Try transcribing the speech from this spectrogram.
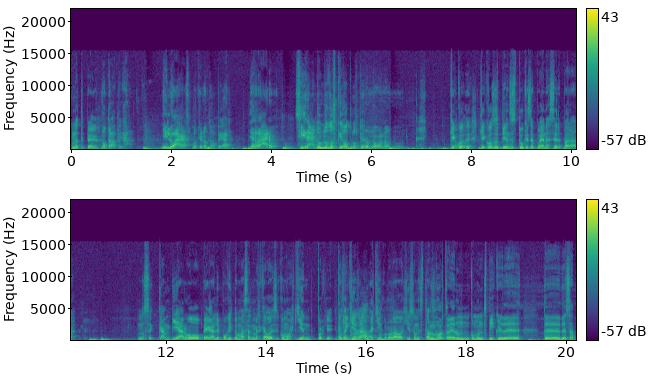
No te pega. no te va a pegar. Ni lo hagas porque no te va a pegar. Es raro. Sí, irán unos dos que otros, pero no, no, no. ¿Qué, co- ¿Qué cosas piensas tú que se pueden hacer para, no sé, cambiar o pegarle poquito más al mercado ese como aquí en, porque pues Aquí en aquí, Colorado. aquí en Colorado, aquí es donde estás. A lo mejor traer un, como un speaker de, de, de, esa-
